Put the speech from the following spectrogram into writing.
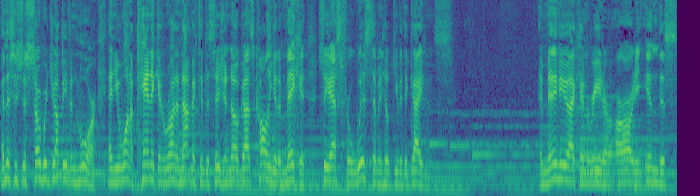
and this has just sobered you up even more, and you want to panic and run and not make the decision. No, God's calling you to make it, so you ask for wisdom, and He'll give you the guidance. And many of you I can read are, are already in this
